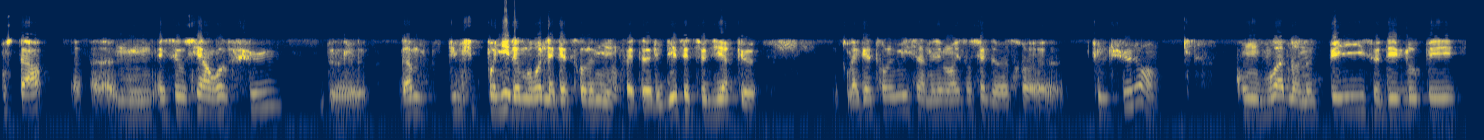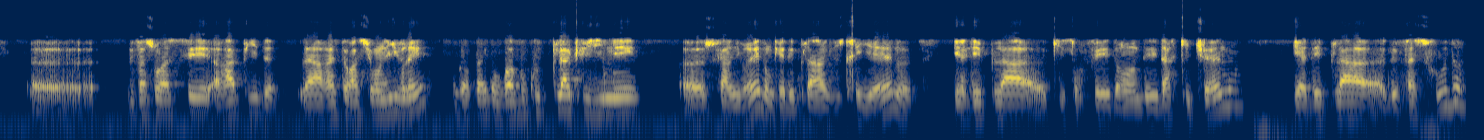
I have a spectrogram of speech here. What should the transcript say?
constat euh, et c'est aussi un refus de d'une petite poignée d'amoureux de la gastronomie en fait. L'idée c'est de se dire que la gastronomie c'est un élément essentiel de notre euh, culture, qu'on voit dans notre pays se développer euh, de façon assez rapide la restauration livrée. Donc en fait on voit beaucoup de plats cuisinés euh, se faire livrer, donc il y a des plats industriels, il y a des plats qui sont faits dans des dark kitchens, il y a des plats de fast-food.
